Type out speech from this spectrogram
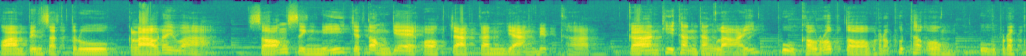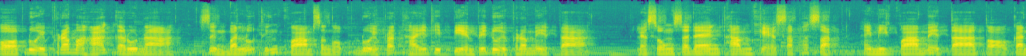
ความเป็นศัตรูกล่าวได้ว่าสองสิ่งนี้จะต้องแยกออกจากกันอย่างเด็ดขาด การที่ท่านทั้งหลาย ผู้เคารพต่อพระพุทธองค์ ผู้ประกอบด้วยพระมหากรุณา ซึ่งบรรลุถึงความสงบด้วยพระทัยที่เปลี่ยมไปด้วยพระเมตตา และทรงแสดงธรรมแก่สรรพสัตว์ให้มีความเมตตาต่อกัน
